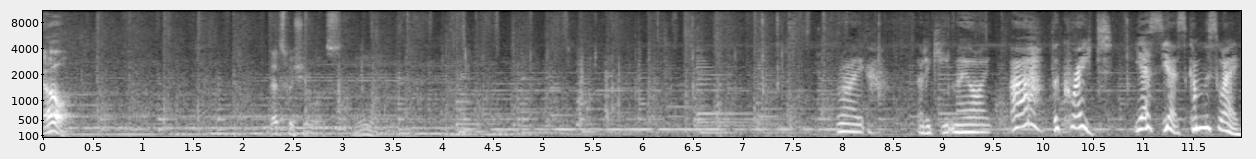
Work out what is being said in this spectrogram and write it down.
Oh! That's where she was. Right. Gotta keep my eye. Ah, the crate! Yes, yes, come this way.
